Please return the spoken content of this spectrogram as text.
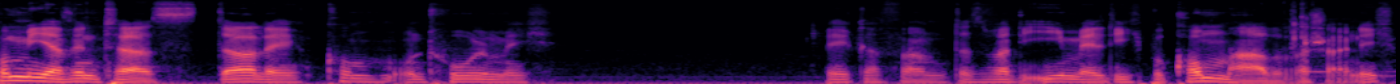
Von mir, Winters. Darley, komm und hol mich. Baker Farm. Das war die E-Mail, die ich bekommen habe, wahrscheinlich.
